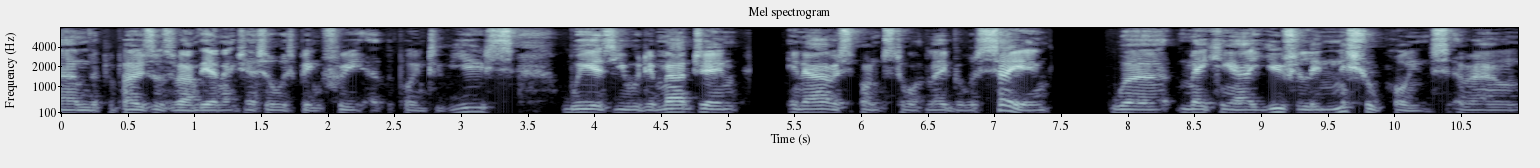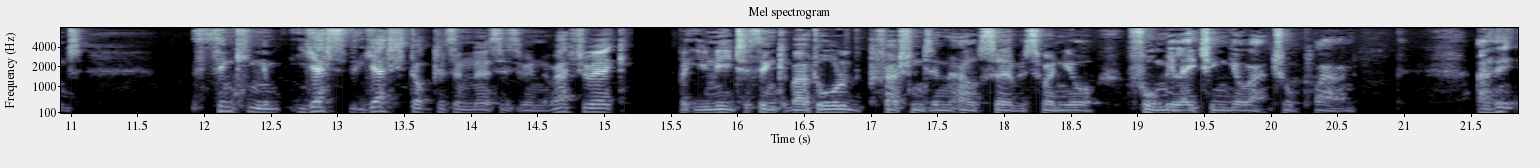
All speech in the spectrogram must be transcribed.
um, the proposals around the NHS always being free at the point of use. We, as you would imagine, in our response to what Labour was saying, were making our usual initial points around thinking, yes, yes, doctors and nurses are in the rhetoric, but you need to think about all of the professions in the health service when you're formulating your actual plan. I think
